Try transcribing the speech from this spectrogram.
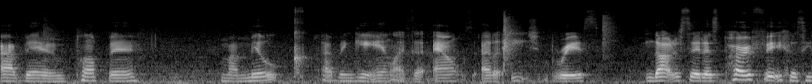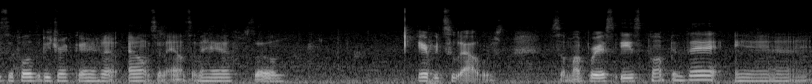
I've been pumping my milk. I've been getting like an ounce out of each breast. Doctor said that's perfect because he's supposed to be drinking an ounce and an ounce and a half, so every two hours. So my breast is pumping that and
